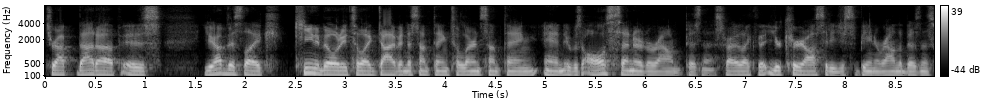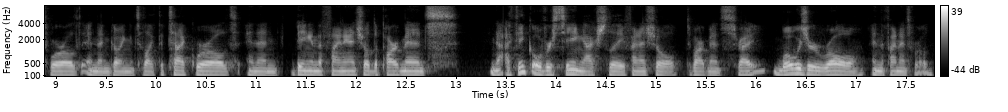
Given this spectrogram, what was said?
to wrap that up is you have this like keen ability to like dive into something to learn something and it was all centered around business right? Like the, your curiosity just being around the business world and then going into like the tech world and then being in the financial departments. I think overseeing actually financial departments right? What was your role in the finance world?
